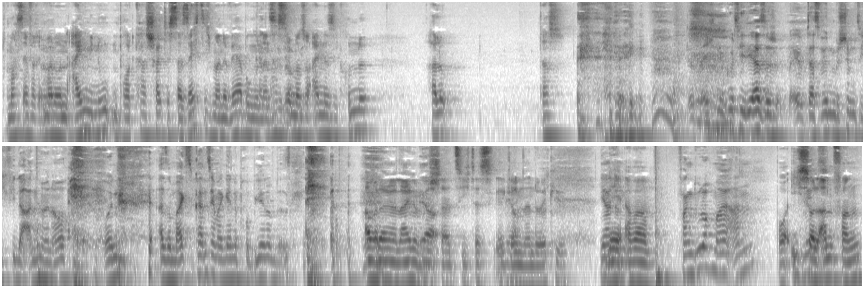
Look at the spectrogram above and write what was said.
Du machst einfach immer nur einen 1-Minuten-Podcast, schaltest da 60 Mal eine Werbung und dann hast du immer so eine Sekunde. Hallo? Das? Das ist echt eine gute Idee. Also, das würden bestimmt sich viele anhören auch. Und also, Max, du kannst ja mal gerne probieren, ob das Aber dann alleine Ja. ja. ziehe ich das Game dann durch. Okay. Ja, nee, dann aber, fang du doch mal an. boah, ich soll anfangen.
